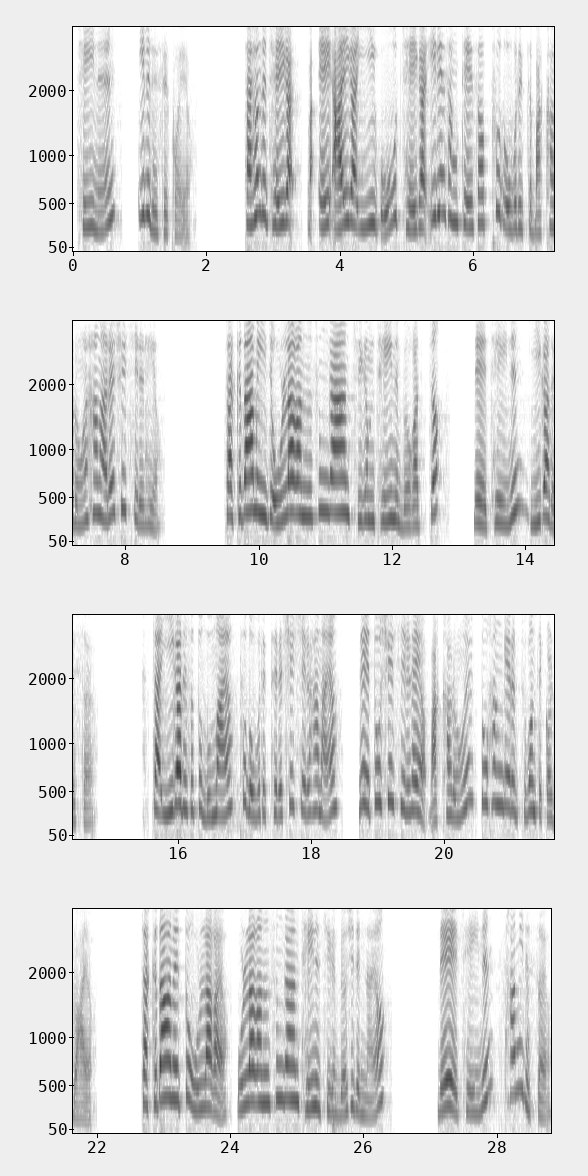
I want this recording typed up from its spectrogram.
j는 1이 됐을 거예요. 자, 현재 j가, i가 2이고 j가 1인 상태에서 put 오브젝트 마카롱을 하나를 실시를 해요. 자, 그 다음에 이제 올라가는 순간 지금 j는 뭐가 됐죠? 네, j는 2가 됐어요. 자, 2가 돼서 또 놓나요? put 오브젝트를 실시를 하나요? 네, 또 실시를 해요. 마카롱을 또 한 개를 두 번째 걸 놔요. 자, 그 다음에 또 올라가요. 올라가는 순간 j는 지금 몇이 됐나요? 네, j는 3이 됐어요.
